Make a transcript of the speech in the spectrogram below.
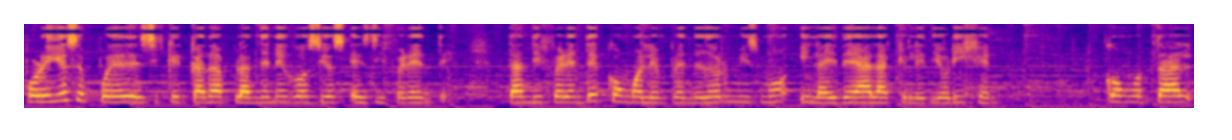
por ello se puede decir que cada plan de negocios es diferente, tan diferente como el emprendedor mismo y la idea a la que le dio origen. Como tal,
